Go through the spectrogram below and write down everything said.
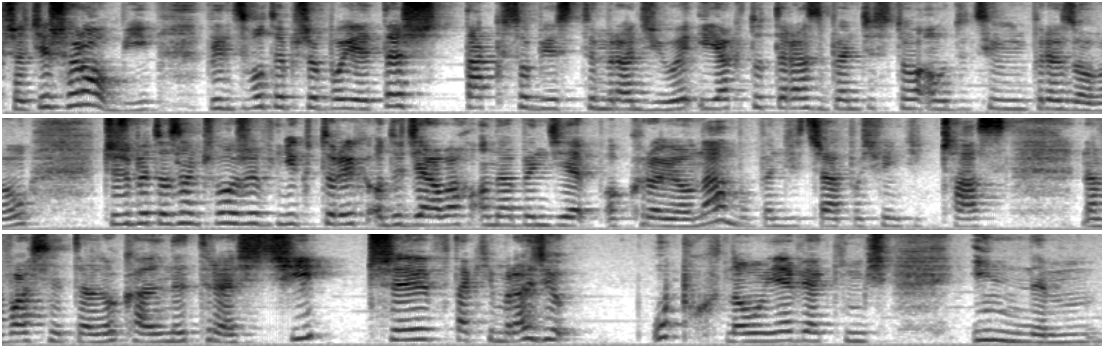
przecież robi, więc Złote Przeboje też tak sobie z tym radziły i jak to teraz będzie z tą audycją imprezową? Czyżby to znaczyło, że w niektórych oddziałach ona będzie okrojona, bo będzie trzeba poświęcić czas na właśnie te lokalne treści, czy w takim razie upchną je w jakimś innym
